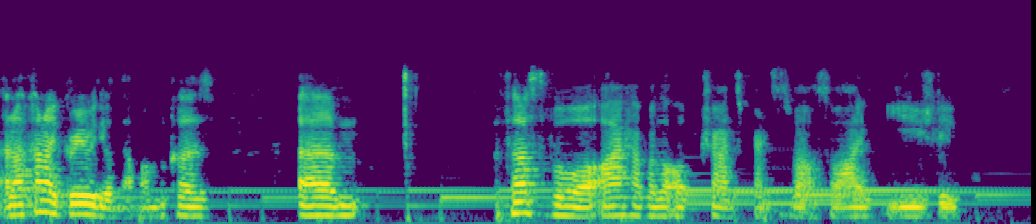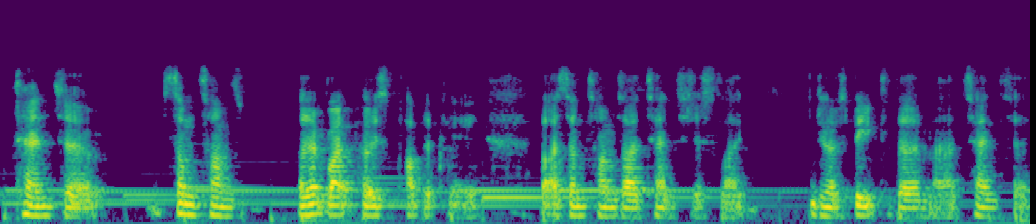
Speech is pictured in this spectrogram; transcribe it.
and I kind of agree with you on that one because, um, first of all, I have a lot of trans friends as well, so I usually tend to sometimes I don't write posts publicly, but sometimes I tend to just like you know speak to them and I tend to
